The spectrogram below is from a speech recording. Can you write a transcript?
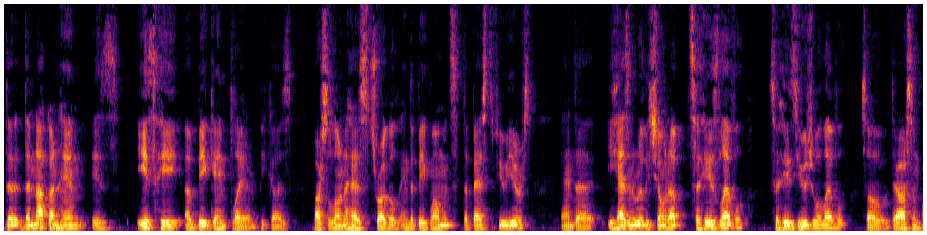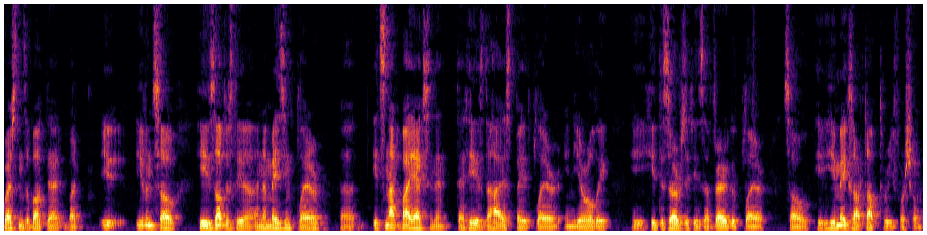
The, the knock on him is is he a big game player because Barcelona has struggled in the big moments the past few years, and uh, he hasn't really shown up to his level, to his usual level. So there are some questions about that, but even so, he's obviously a, an amazing player uh, it's not by accident that he is the highest paid player in EuroLeague. He he deserves it. He's a very good player. So he, he makes our top three for sure.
